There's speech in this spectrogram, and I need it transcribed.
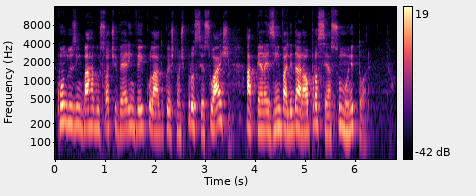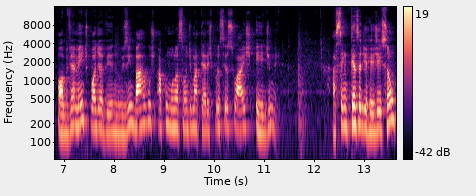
quando os embargos só tiverem veiculado questões processuais, apenas invalidará o processo monitório. Obviamente, pode haver nos embargos acumulação de matérias processuais e de mérito. A sentença de rejeição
